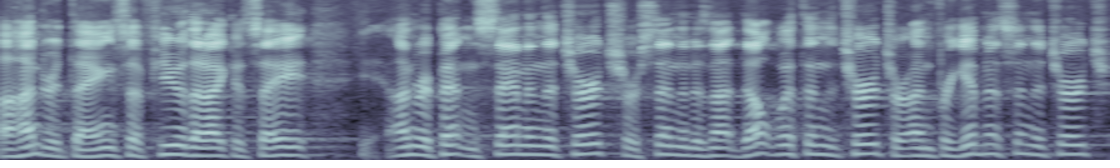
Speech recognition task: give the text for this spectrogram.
a hundred things. A few that I could say unrepentant sin in the church, or sin that is not dealt with in the church, or unforgiveness in the church,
